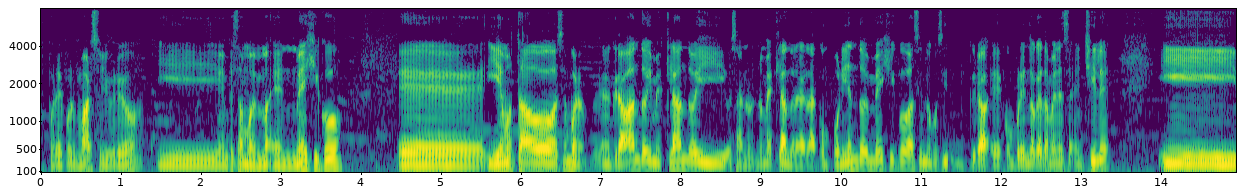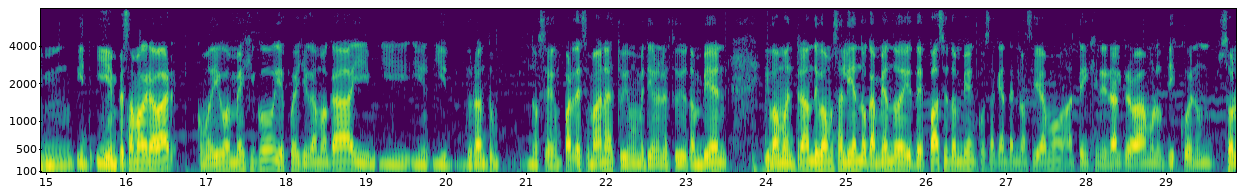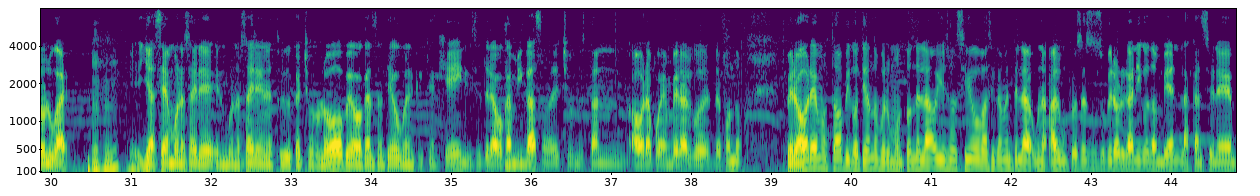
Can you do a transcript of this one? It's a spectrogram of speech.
por ahí por marzo, yo creo, y empezamos en, en México eh, y hemos estado bueno, grabando y mezclando y, o sea, no, mezclando, la verdad, componiendo en México, haciendo cosi- gra- eh, componiendo acá también en, Chile y empezamos a grabar, como digo, en México y después llegamos acá y, y- y- y durante un no sé, un par de semanas estuvimos metidos en el estudio también y vamos entrando y vamos saliendo, cambiando de, de espacio también, cosa que antes no hacíamos. Antes en general grabábamos los discos en un solo lugar, eh, ya sea en Buenos Aires, en Buenos Aires en el estudio de Cachorro López o acá en Santiago con el Cristian Hein, etcétera, o acá en mi casa, de hecho, donde están, ahora pueden ver algo de, de fondo. Pero ahora hemos estado picoteando por un montón de lados y eso ha sido básicamente la- una- algún proceso súper orgánico también. Las canciones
